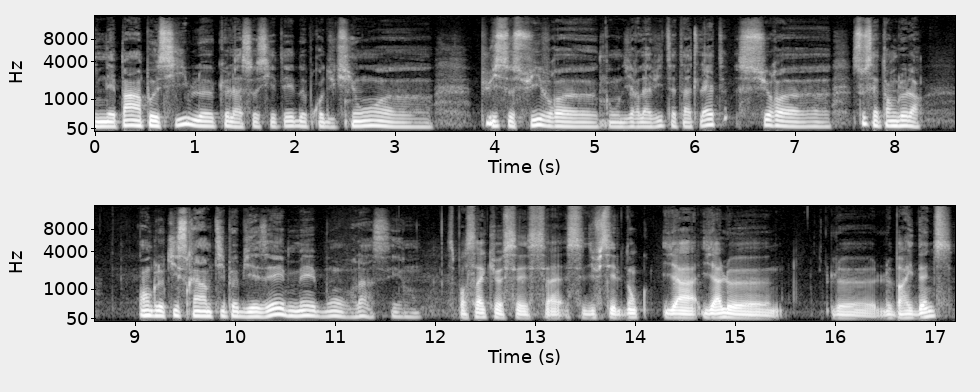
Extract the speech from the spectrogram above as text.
il n'est pas impossible que la société de production puisse suivre comment dire, la vie de cet athlète sur, sous cet angle-là. Angle qui serait un petit peu biaisé, mais bon, voilà, c'est... Pour ça que c'est difficile. Donc, il y a, y a le, le, le breakdance.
